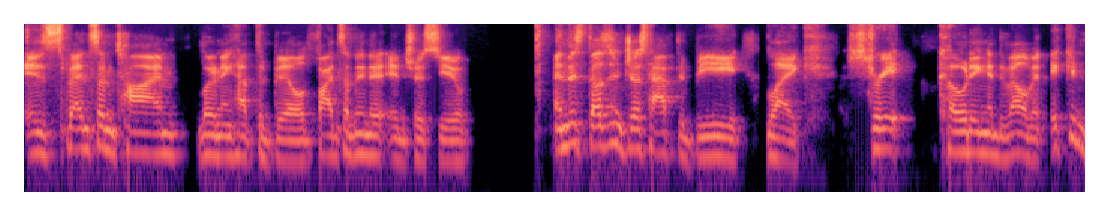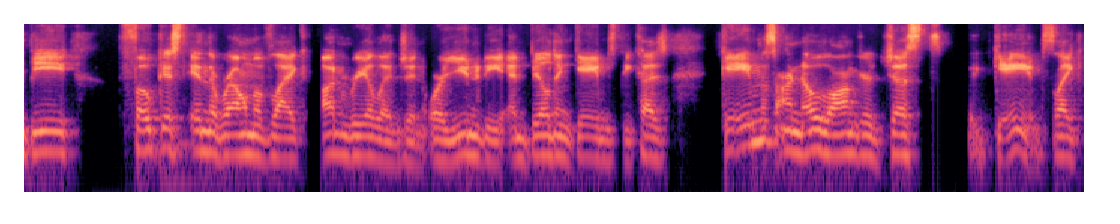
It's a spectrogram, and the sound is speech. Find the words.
is spend some time learning how to build, find something that interests you. And this doesn't just have to be like straight coding and development. It can be focused in the realm of like Unreal Engine or Unity and building games because games are no longer just games. Like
